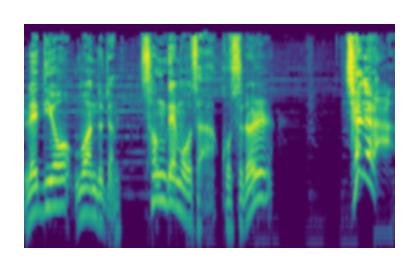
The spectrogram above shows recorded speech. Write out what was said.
레디오 무한도전 성대모사 고수를 찾아라!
